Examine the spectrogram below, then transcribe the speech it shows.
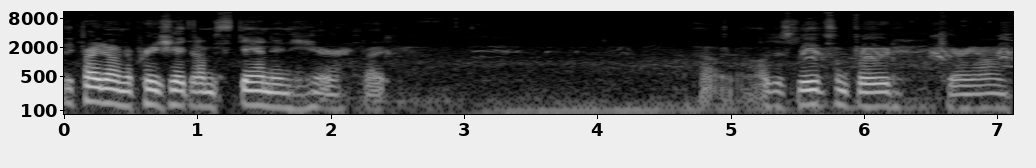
They probably don't appreciate that I'm standing here, but I'll just leave some food, carry on.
